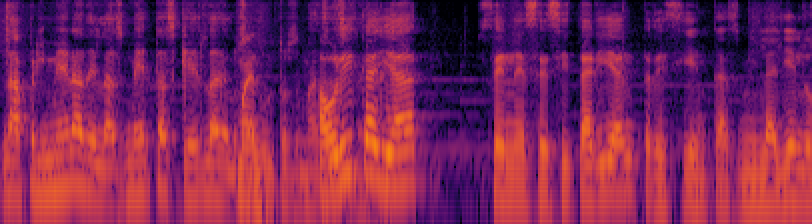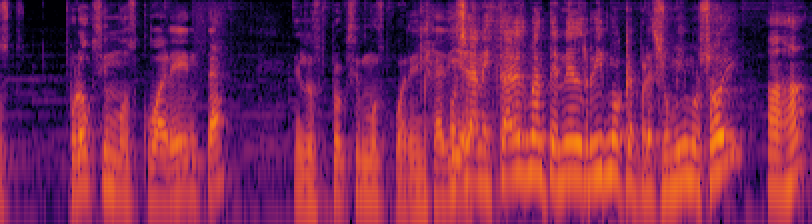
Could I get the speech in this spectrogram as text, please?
la primera de las metas, que es la de los Bueno, adultos de más ahorita 60. ya se necesitarían 300 mil allí en los próximos 40, en los próximos 40 O días. sea, necesitar es mantener el ritmo que presumimos hoy, Ajá,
